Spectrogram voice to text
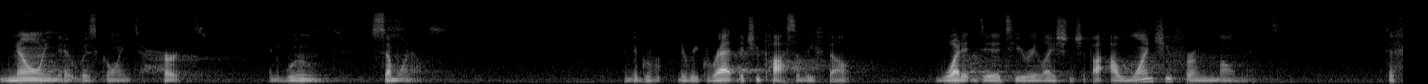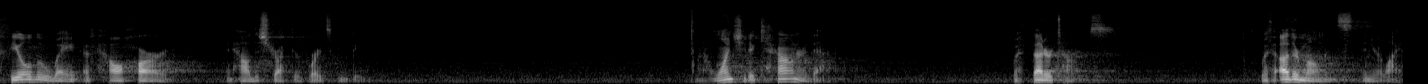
knowing that it was going to hurt and wound someone else. And the, the regret that you possibly felt, what it did to your relationship. I, I want you for a moment to feel the weight of how hard and how destructive words can be. And I want you to counter that with better times, with other moments in your life.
